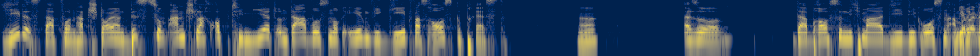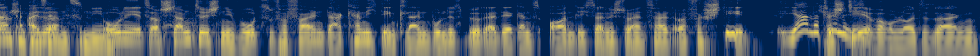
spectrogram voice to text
Jedes davon hat Steuern bis zum Anschlag optimiert und da, wo es noch irgendwie geht, was rausgepresst. Ne? Also, da brauchst du nicht mal die, die großen aber dann- amerikanischen also, Konzerne zu nehmen. Ohne jetzt auf Stammtischniveau zu verfallen, da kann ich den kleinen Bundesbürger, der ganz ordentlich seine Steuern zahlt, aber verstehen. ja, Ich natürlich. verstehe, warum Leute sagen,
